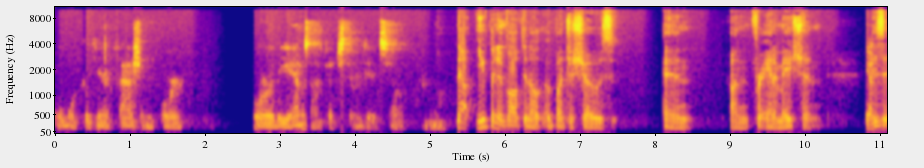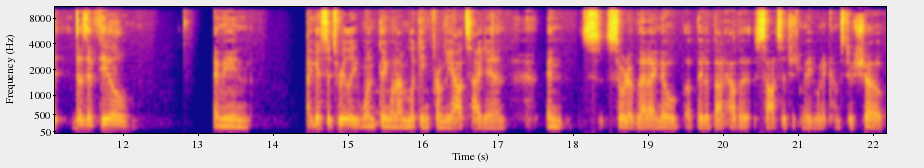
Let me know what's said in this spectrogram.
in a more coherent fashion for for the Amazon pitch that we did. So now you've been involved in a, a bunch of shows and on for animation. Yep. Is it does it feel? I mean, I guess it's really one thing when I'm looking from the outside in, and s- sort of that I know a bit about how the sausage is made when it comes to a show.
